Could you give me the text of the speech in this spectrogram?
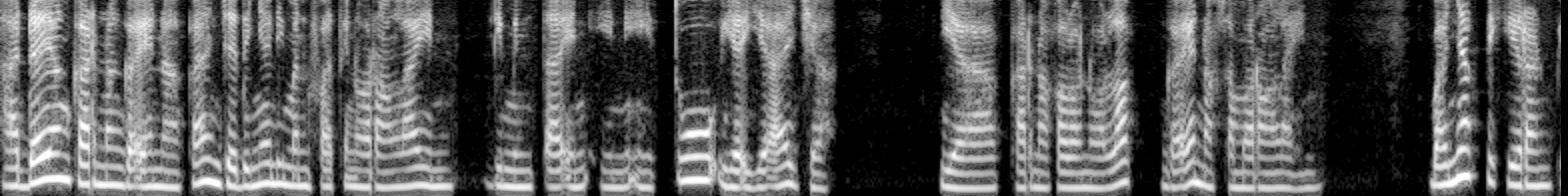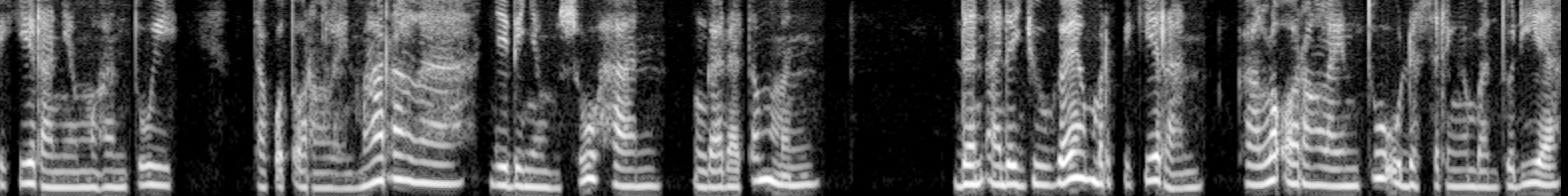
Ada yang karena gak enakan jadinya dimanfaatin orang lain, dimintain ini itu ya iya aja. Ya karena kalau nolak gak enak sama orang lain. Banyak pikiran-pikiran yang menghantui. Takut orang lain marah lah, jadinya musuhan, nggak ada temen, dan ada juga yang berpikiran kalau orang lain tuh udah sering ngebantu dia.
